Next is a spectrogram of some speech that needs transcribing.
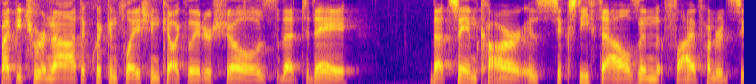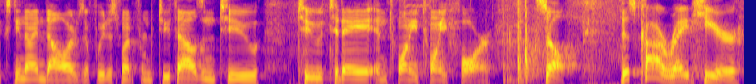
might be true or not, a quick inflation calculator shows that today, that same car is $60,569 if we just went from 2002 to today in 2024. So, this car right here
